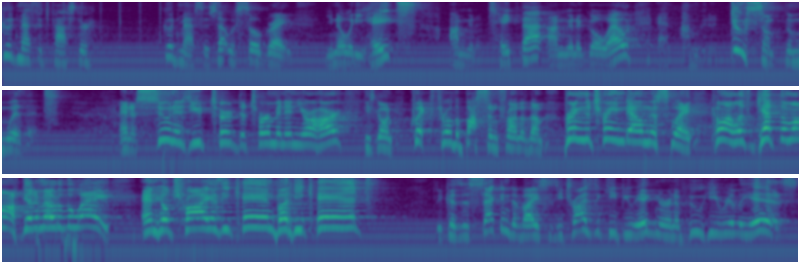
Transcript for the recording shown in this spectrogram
Good message, Pastor. Good message. That was so great. You know what he hates? I'm going to take that, I'm going to go out, and I'm going to do something with it. And as soon as you determine in your heart, he's going, quick, throw the bus in front of them. Bring the train down this way. Come on, let's get them off. Get them out of the way and he'll try as he can, but he can't. Because his second device is he tries to keep you ignorant of who he really is.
